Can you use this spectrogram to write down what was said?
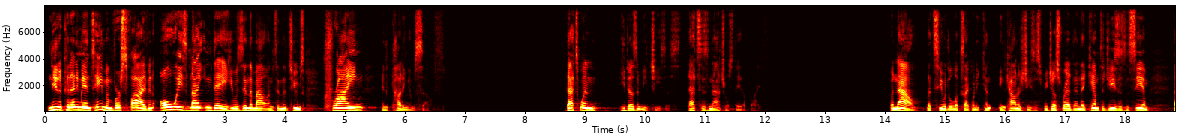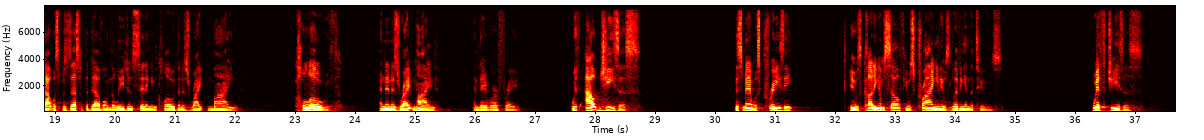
Neither could any man tame him. Verse 5 And always night and day he was in the mountains, in the tombs, crying and cutting himself. That's when he doesn't meet Jesus. That's his natural state of life. But now, let's see what it looks like when he encounters Jesus. We just read, then they came to Jesus and see him that was possessed with the devil, and the legion sitting and clothed in his right mind. Clothed and in his right mind, and they were afraid. Without Jesus, this man was crazy. He was cutting himself, he was crying, and he was living in the tombs. With Jesus,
